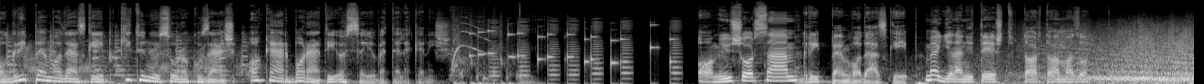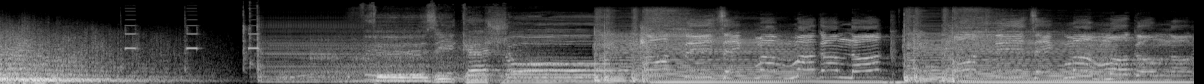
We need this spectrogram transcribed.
A Gripen vadászgép kitűnő szórakozás akár baráti összejöveteleken is. A műsorszám Gripen vadászgép. megjelenítést tartalmazott. Főzik-e só? Ott főzek ma magamnak, ott főzek ma magamnak.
